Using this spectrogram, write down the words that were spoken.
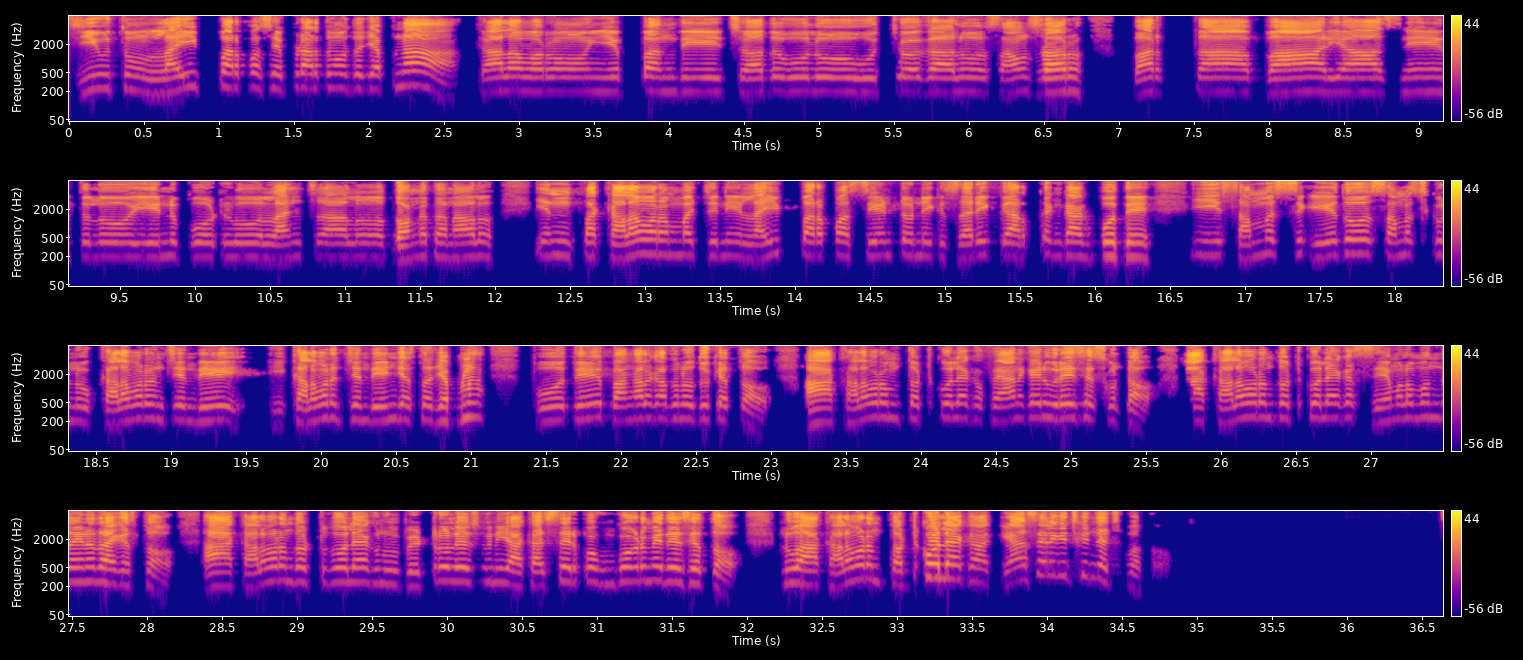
జీవితం life purpose ఎప్పుడు అర్థమవుతుందో చెప్పనా? కలవరం ఇబ్బంది చదువులు ఉద్యోగాలు సంసారం భర్త భార్య స్నేహితులు ఎన్నుపోట్లు లంచాలు దొంగతనాలు ఇంత కలవరం మధ్య నీ లైఫ్ పర్పస్ ఏంటో నీకు సరిగ్గా అర్థం కాకపోతే ఈ సమస్యకి ఏదో సమస్యకు నువ్వు కలవరం చెంది ఈ కలవరం చెంది ఏం చేస్తావు చెప్పనా? పోతే బంగాళాఖాతంలో దూకెత్తావు. ఆ కలవరం తట్టుకోలేక ఫ్యాన్ కై నువ్వు రేసేసుకుంటావు ఆ కలవరం తట్టుకోలేక సీమల ముందైనా తాగేస్తావు ఆ కలవరం తట్టుకోలేక నువ్వు పెట్రోల్ వేసుకుని ఆ కసి సరిపోక ఇంకొకటి మీద వేసేస్తావు. నువ్వు ఆ కలవరం తట్టుకోలేక గ్యాస్ వెలిగించుకుని చచ్చిపోతావు.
